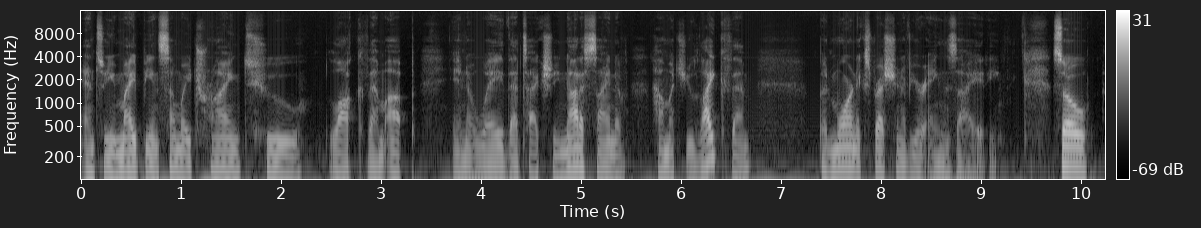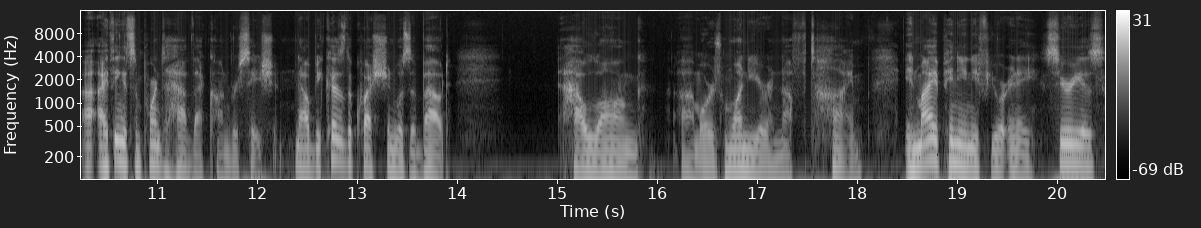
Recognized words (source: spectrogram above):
and so you might be in some way trying to lock them up in a way that's actually not a sign of how much you like them, but more an expression of your anxiety. So I think it's important to have that conversation. Now, because the question was about how long um, or is one year enough time, in my opinion, if you're in a serious,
